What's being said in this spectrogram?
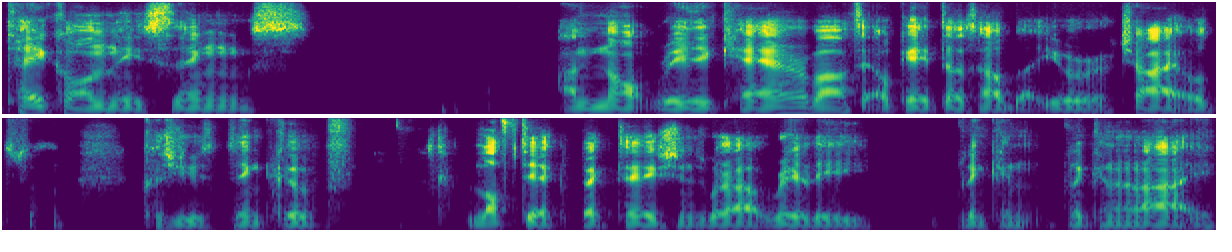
take on these things and not really care about it. Okay, it does help that you're a child because you think of lofty expectations without really blinking blinking an eye.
